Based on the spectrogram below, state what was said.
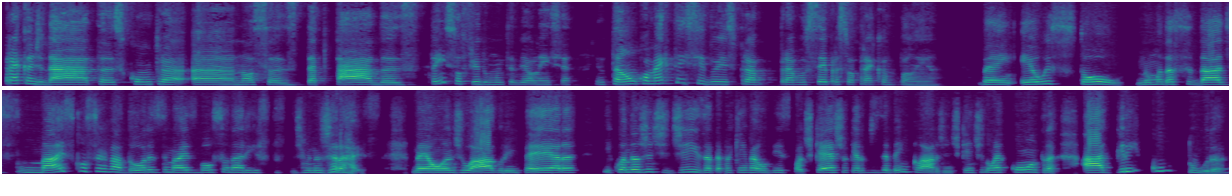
pré-candidatas, contra uh, nossas deputadas, tem sofrido muita violência. Então, como é que tem sido isso para você, para sua pré-campanha? Bem, eu estou numa das cidades mais conservadoras e mais bolsonaristas de Minas Gerais, né, onde o agro impera e quando a gente diz, até para quem vai ouvir esse podcast, eu quero dizer bem claro, gente, que a gente não é contra a agricultura,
